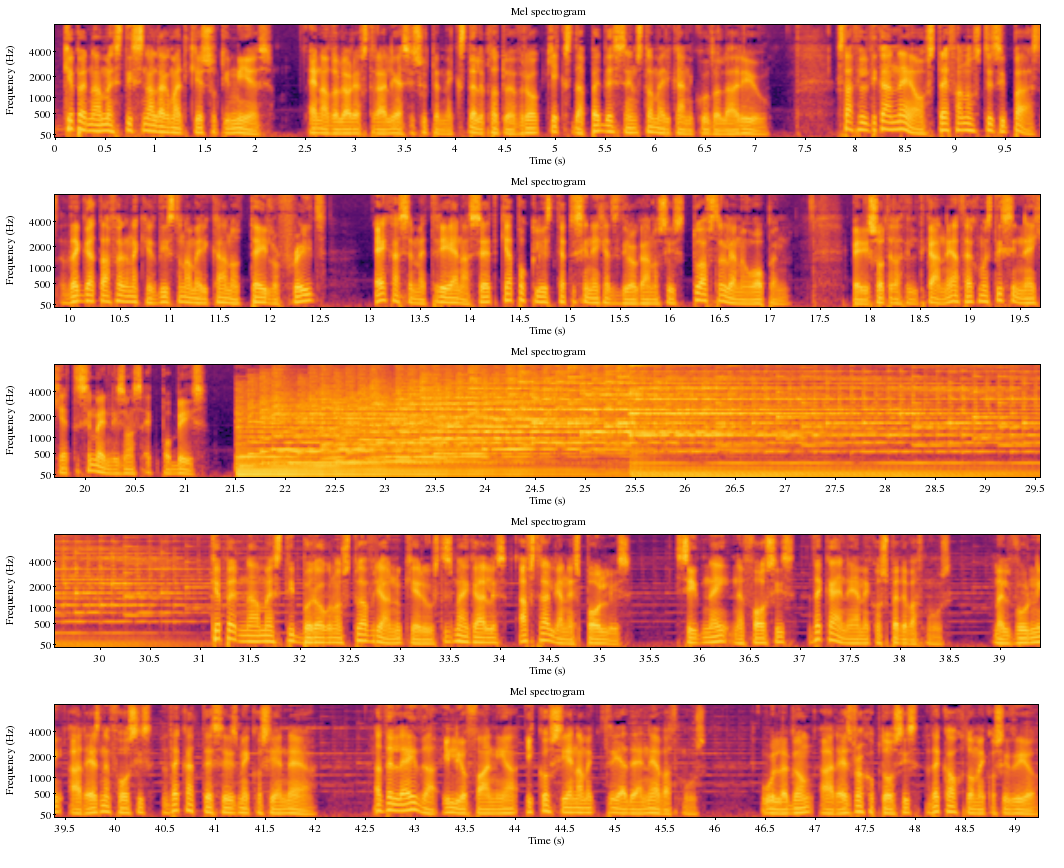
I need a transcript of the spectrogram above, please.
Και περνάμε στις συναλλαγματικές ισοτιμίες. Ένα δολάριο Αυστραλίας ισούται με 60 λεπτά του ευρώ και 65 cents του Αμερικανικού δολαρίου. Στα αθλητικά νέα, ο Στέφανος Τσιτσιπάς δεν κατάφερε να κερδίσει τον Αμερικάνο Taylor Fritz, έχασε με 3-1 σετ και αποκλείστηκε από τη συνέχεια της διοργάνωσης του Australian Open. Περισσότερα αθλητικά νέα θα έχουμε στη συνέχεια της σημερινής μας εκπομπής. Και περνάμε στην πρόγνωση του αυριανού καιρού στις μεγάλες Αυστραλιανές πόλεις. Σίδνεϊ, νεφώσεις 19 με 25 βαθμούς. Μελβούρνη, αραιές νεφώσεις 14 με 29. Αδελαίδα, ηλιοφάνεια 21 με 39 βαθμούς. Ούλεγκον, αραιές βροχοπτώσεις 18 με 22.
